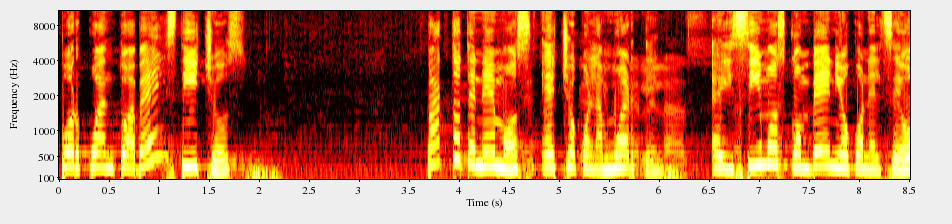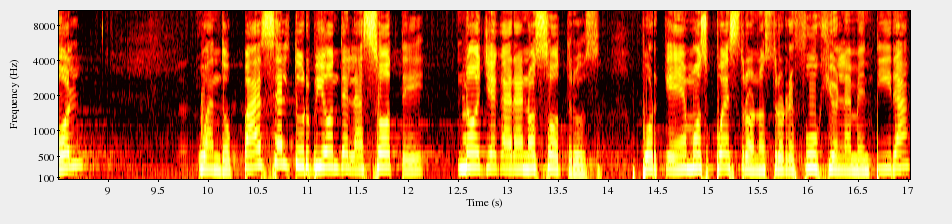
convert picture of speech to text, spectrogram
por cuanto habéis dichos, pacto tenemos hecho con la muerte e hicimos convenio con el Seol cuando pase el turbión del azote, no llegará a nosotros, porque hemos puesto nuestro refugio en la mentira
